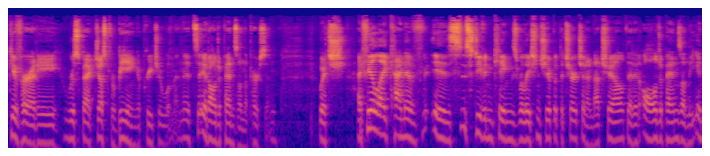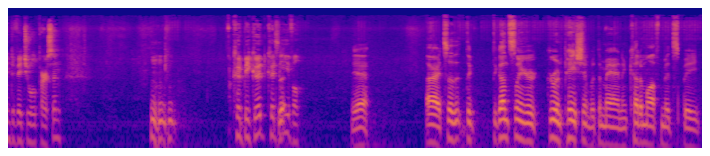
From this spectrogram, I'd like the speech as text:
give her any respect just for being a preacher woman. It's it all depends on the person which I feel like kind of is Stephen King's relationship with the church in a nutshell, that it all depends on the individual person. could be good, could be evil. Yeah. All right. So the, the the gunslinger grew impatient with the man and cut him off mid spate.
